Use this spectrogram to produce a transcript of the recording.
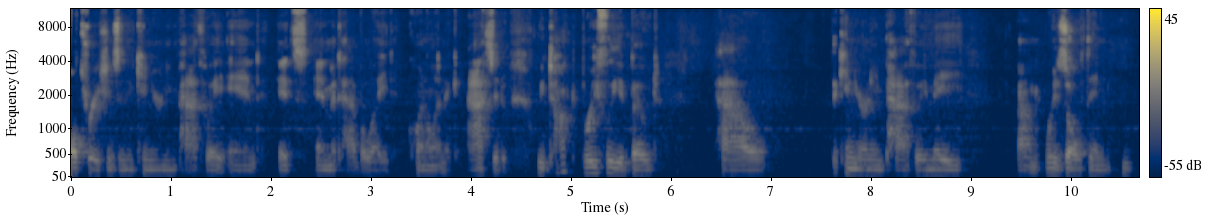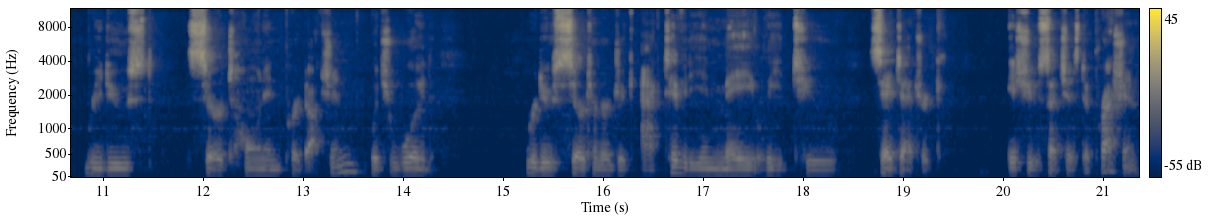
alterations in the kynurenine pathway and its end metabolite quinolinic acid. We talked briefly about how the kynurenine pathway may um, result in reduced serotonin production, which would reduce serotonergic activity and may lead to psychiatric issues such as depression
